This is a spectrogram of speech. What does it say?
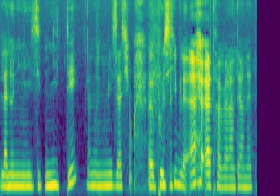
l'anonymité, l'anonymisation euh, possible à, à travers Internet.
